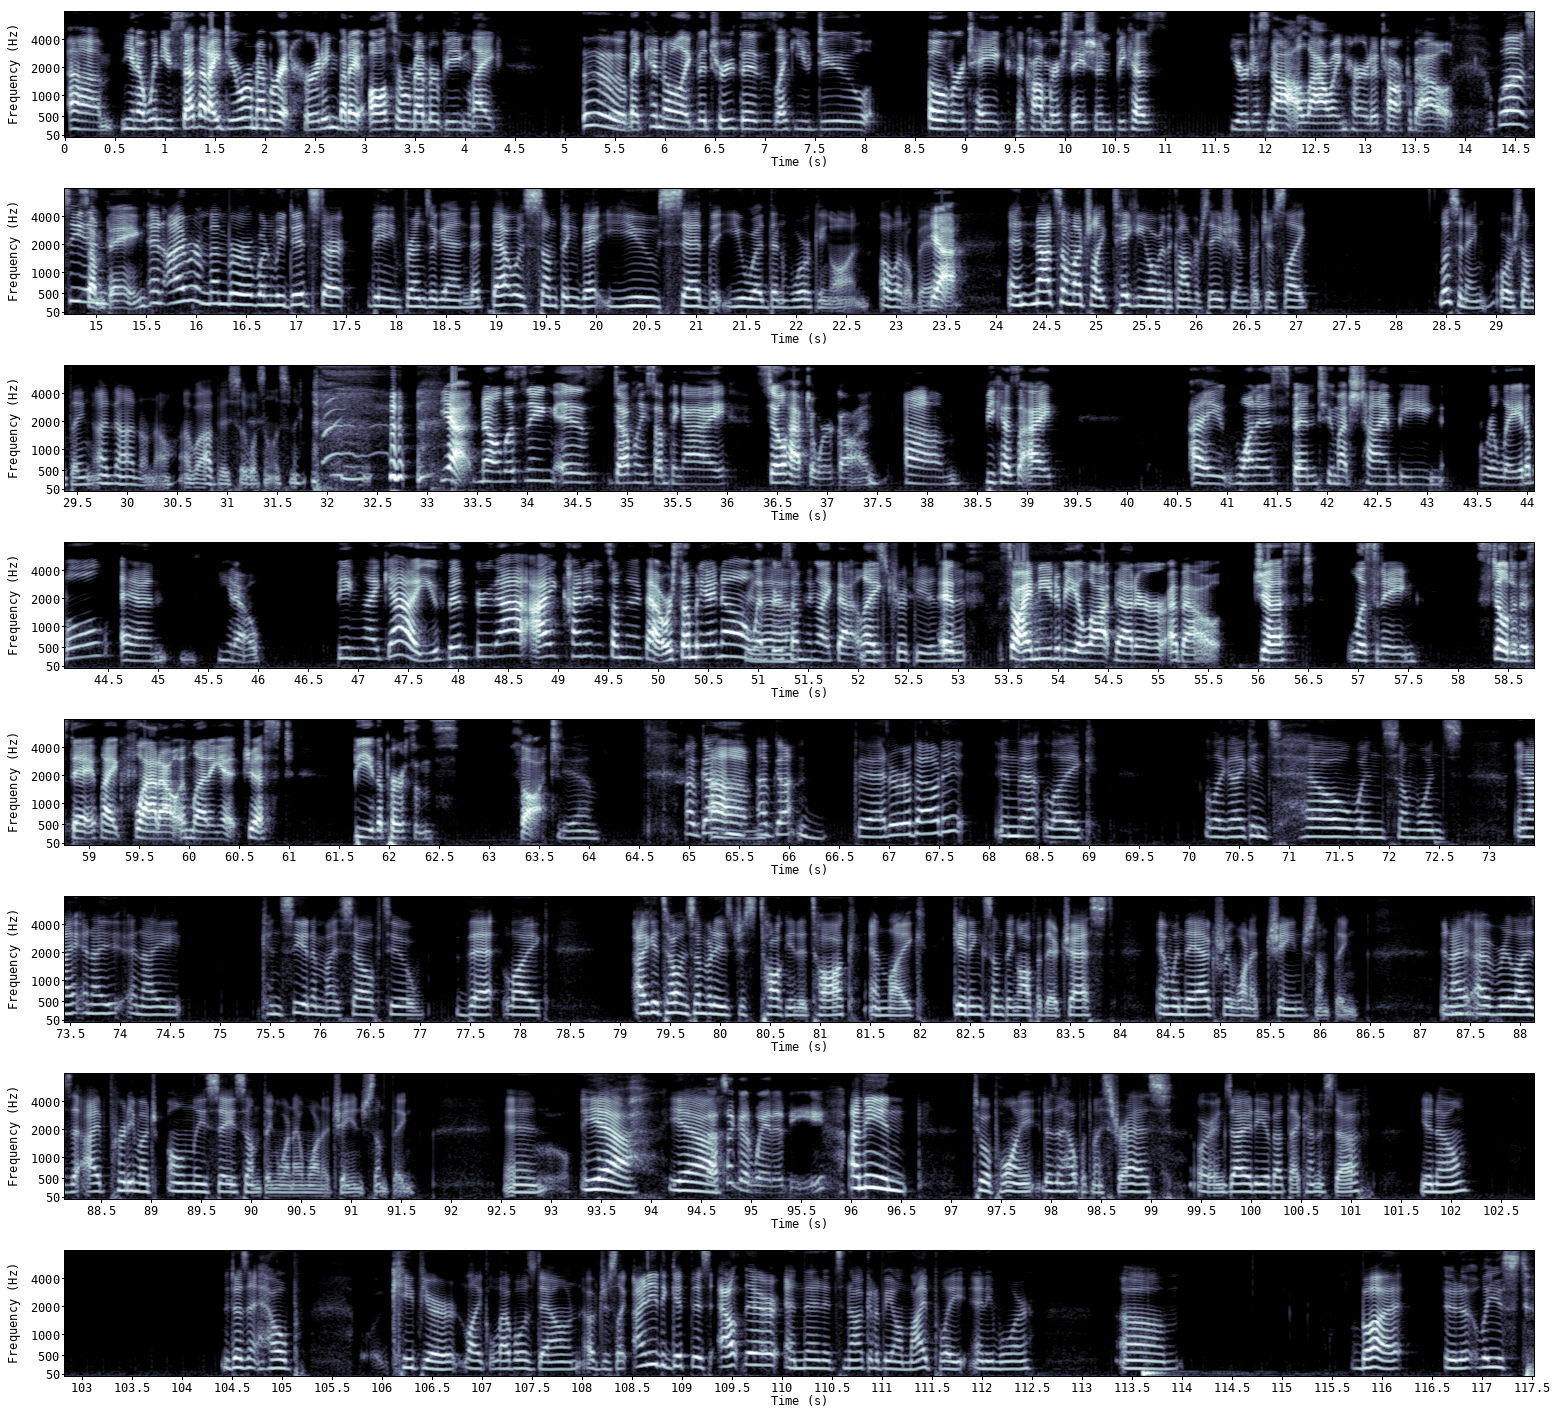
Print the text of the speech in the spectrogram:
Um, you know, when you said that, I do remember it hurting, but I also remember being like, "Ooh," but Kendall, like the truth is, is like you do overtake the conversation because you're just not allowing her to talk about well, see, and, something. and I remember when we did start being friends again that that was something that you said that you had been working on a little bit. yeah, and not so much like taking over the conversation, but just like listening or something. I, I don't know. I obviously wasn't listening. yeah no listening is definitely something i still have to work on um because i i want to spend too much time being relatable and you know being like yeah you've been through that i kind of did something like that or somebody i know went through something like that It's like tricky, isn't it? so i need to be a lot better about just listening still to this day like flat out and letting it just be the person's thought Yeah. I've gotten Um, I've gotten better about it in that like like I can tell when someone's and I and I and I can see it in myself too that like I could tell when somebody's just talking to talk and like getting something off of their chest and when they actually want to change something. And Mhm. I, I've realized that I pretty much only say something when I want to change something. And yeah, yeah. That's a good way to be. I mean, to a point, it doesn't help with my stress or anxiety about that kind of stuff, you know? It doesn't help keep your like levels down of just like I need to get this out there and then it's not going to be on my plate anymore. Um but it at least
